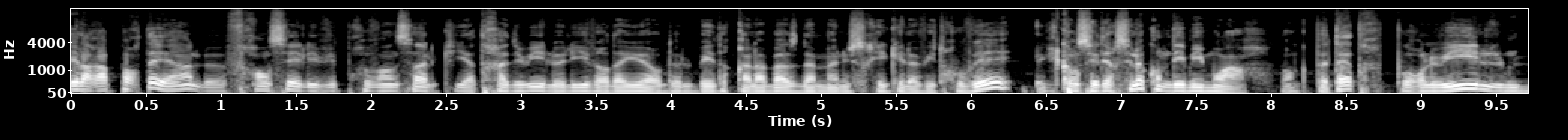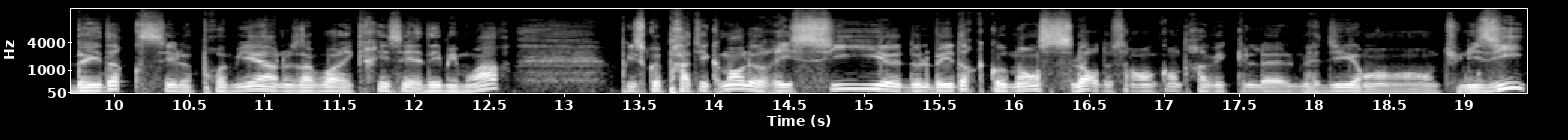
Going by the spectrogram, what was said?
Il a, rapporté, hein, le français Lévi Provençal, qui a traduit le livre d'ailleurs de Bédr à la base d'un manuscrit qu'il avait trouvé, il considère cela comme des mémoires. Donc peut-être pour lui, le Bédr, c'est le premier à nous avoir écrit des mémoires, puisque pratiquement le récit de le Bédr commence lors de sa rencontre avec le Mahdi en Tunisie,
